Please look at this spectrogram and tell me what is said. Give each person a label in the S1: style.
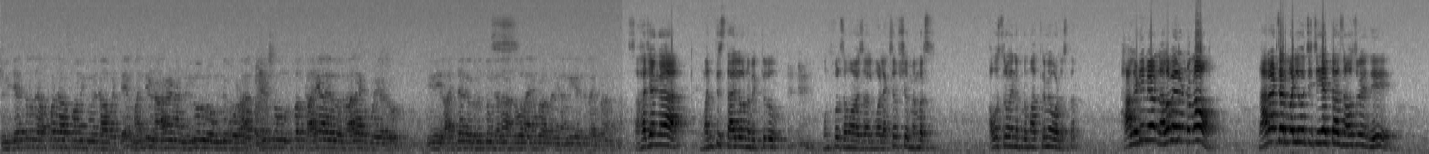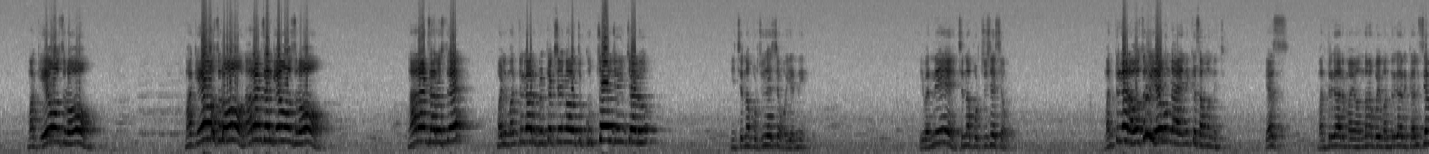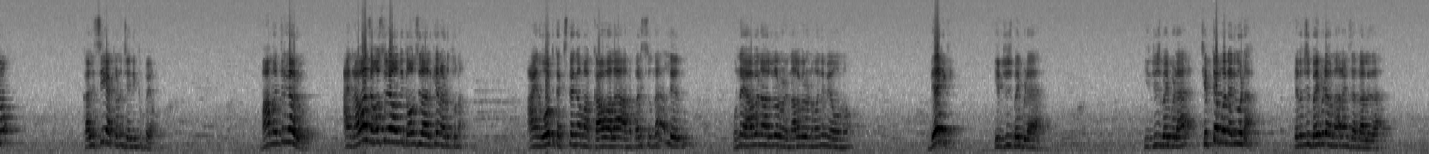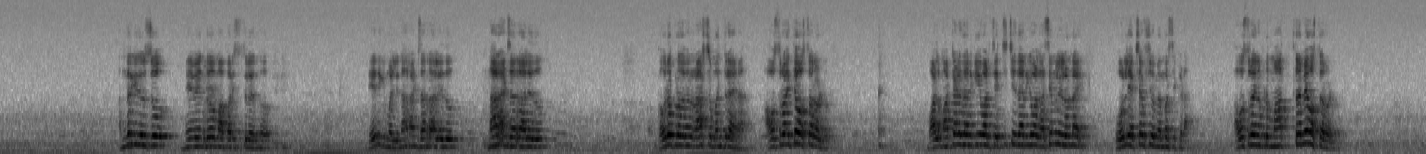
S1: వీళ్ళు చేస్తున్నది అప్రజాస్వామికమే కాబట్టి మంత్రి నారాయణ నెల్లూరులో ఉండి కూడా కనీసం మున్సిపల్ కార్యాలయంలో రాలేకపోయాడు. ఇది రాజ్యాంగ విరుద్ధం కదా అందువల్ల ఆయన కూడా దానికి అంగీకరించలేకపోయాను
S2: సహజంగా మంత్రి స్థాయిలో ఉన్న వ్యక్తులు మున్సిపల్ సమావేశాలు వాళ్ళు ఎక్సెప్షన్ మెంబర్స్ అవసరమైనప్పుడు మాత్రమే వాళ్ళు వస్తారు. ఆల్రెడీ మేము నలభై రెండు ఉన్నాం నారాయణ సార్ మళ్ళీ వచ్చి చేయెత్తాల్సిన అవసరం ఏంది? మాకేం అవసరం? మాకేం అవసరం? నారాయణ సార్కి ఏం అవసరం? నారాయణ సార్ వస్తే మళ్ళీ మంత్రి గారు ప్రత్యక్షంగా వచ్చి కూర్చొని చేయించాడు. ఈ చిన్నప్పుడు చూసేసాం ఇవన్నీ ఇవన్నీ చిన్నప్పుడు చూసేసాం. మంత్రి గారి అవసరం ఏముంది ఆ ఎన్నికకి సంబంధించి? ఎస్ మంత్రి గారు మేము అందరం పోయి మంత్రి గారిని కలిసాం. కలిసి అక్కడి నుంచి ఎన్నికపోయాం. మా మంత్రి గారు ఆయన రావాల్సిన అవసరం ఏముంది కౌన్సిల్ హాల్కి అని అడుగుతున్నా. ఆయన ఓటు ఖచ్చితంగా మాకు కావాలా అన్న పరిస్థితి ఉందా? లేదు. ఉన్న యాభై నాలుగులో రెండు- నలభై రెండు మంది మేము ఉన్నాం. దేనికి? ఈయన చూసి భయపడా? ఈయన చూసి భయపడా? చెప్తే పోనీ అది కూడా. వీళ్ళ చూసి భయపడే? నారాయణ సార్ రాలేదా? అందరికీ తెలుసు మేమేందో మా పరిస్థితులు ఏందో. దేనికి మళ్ళీ నారాయణ సార్ రాలేదు? నారాయణ సార్ రాలేదు. గౌరవప్రదమైన రాష్ట్ర మంత్రి ఆయన. అవసరమైతే వస్తారు వాళ్ళు. వాళ్ళు మాట్లాడేదానికి వాళ్ళు చర్చించేదానికి వాళ్ళకి అసెంబ్లీలు ఉన్నాయి. ఓన్లీ ఎక్సెప్షన్ మెంబర్స్ ఇక్కడ. అవసరమైనప్పుడు మాత్రమే వస్తారు వాళ్ళు.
